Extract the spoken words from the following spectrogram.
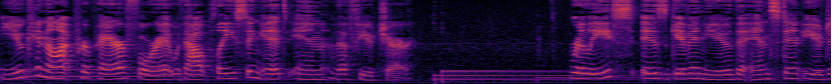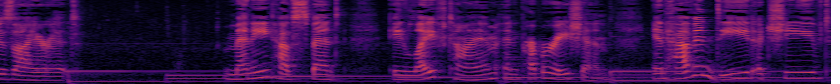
You cannot prepare for it without placing it in the future. Release is given you the instant you desire it. Many have spent a lifetime in preparation and have indeed achieved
